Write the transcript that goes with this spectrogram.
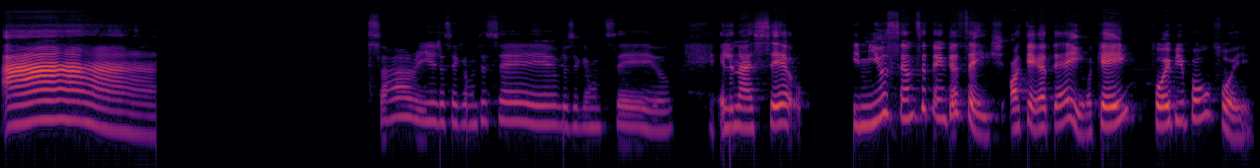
Ah! Sorry, já sei o que aconteceu. Já sei o que aconteceu. Ele nasceu em 1176. Ok, até aí, ok? Foi, people, foi.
